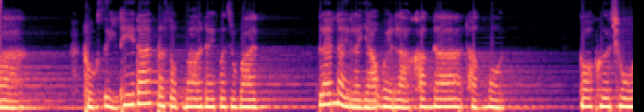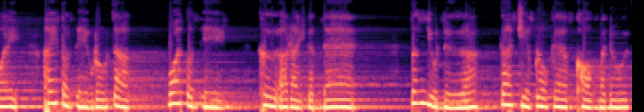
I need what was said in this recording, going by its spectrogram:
มา ทุกสิ่งที่ได้ประสบมาในปัจจุบัน และในระยะเวลาข้างหน้าทั้งหมด ก็เพื่อช่วยให้ตนเองรู้จักว่าตนเองคืออะไรกันแน่ ซึ่งอยู่เหนือการเขียนโปรแกรมของมนุษย์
